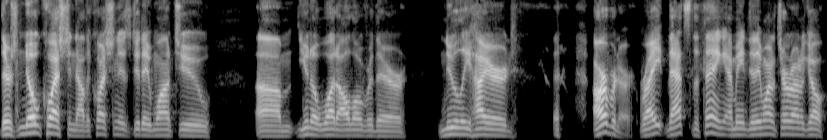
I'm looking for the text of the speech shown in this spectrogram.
there's no question. Now the question is, do they want to, um, you know what, all over their newly hired arbiter, right? That's the thing. I mean, do they want to turn around and go,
